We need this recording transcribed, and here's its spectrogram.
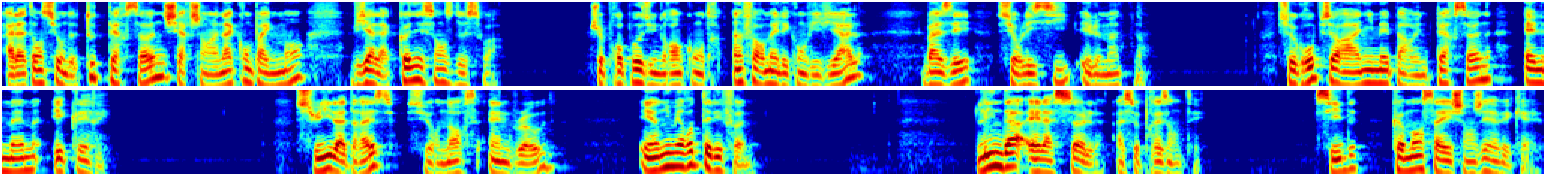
À l'attention de toute personne cherchant un accompagnement via la connaissance de soi. Je propose une rencontre informelle et conviviale, basée sur l'ici et le maintenant. Ce groupe sera animé par une personne elle-même éclairée suit l'adresse sur North End Road et un numéro de téléphone. Linda est la seule à se présenter. Sid commence à échanger avec elle.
